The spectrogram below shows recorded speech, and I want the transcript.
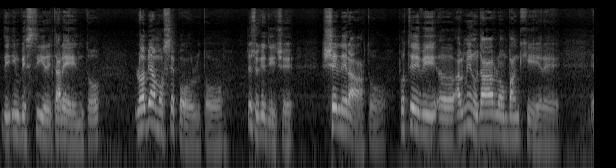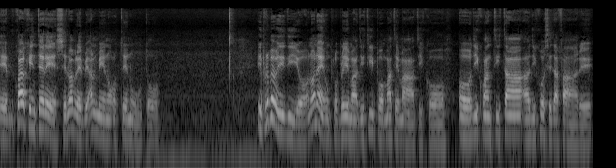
di investire il talento, lo abbiamo sepolto. Gesù che dice, scellerato, potevi eh, almeno darlo a un banchiere eh, qualche interesse lo avrebbe almeno ottenuto. Il problema di Dio non è un problema di tipo matematico o di quantità di cose da fare.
